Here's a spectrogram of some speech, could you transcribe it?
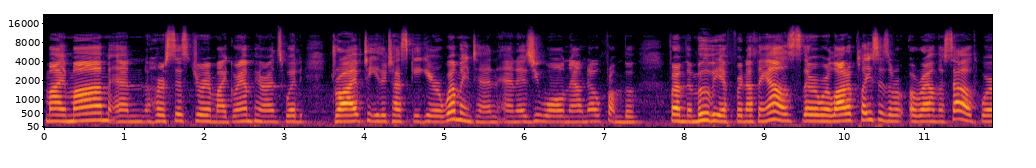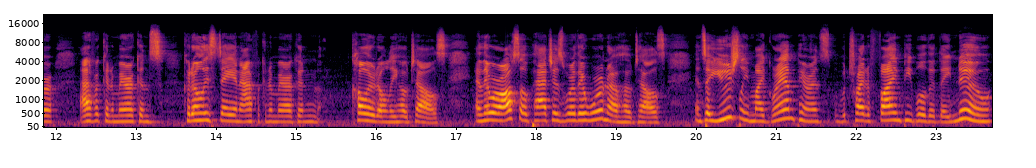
my mom and her sister and my grandparents would drive to either Tuskegee or Wilmington. And as you all now know from the from the movie, if for nothing else, there were a lot of places ar- around the South where African Americans could only stay in African American colored only hotels. And there were also patches where there were no hotels. And so usually my grandparents would try to find people that they knew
